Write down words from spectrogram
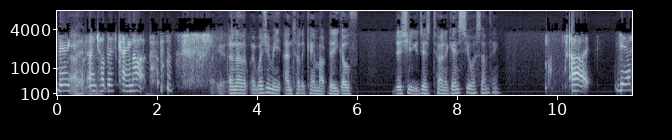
very good Uh-huh. until this came up. another, what do you mean until it came up? Did he go? Did she just turn against you or something? uh, yes,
